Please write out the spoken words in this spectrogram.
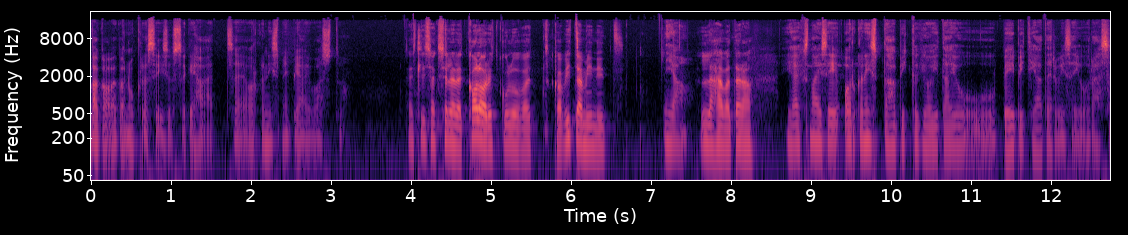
väga-väga nukras seisus, see keha, et see organism ei pea ju vastu. et lisaks sellele, et kalorid kuluvad, ka vitamiinid ja. lähevad ära ja eks naise organism tahab ikkagi hoida ju beebit hea tervise juures.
